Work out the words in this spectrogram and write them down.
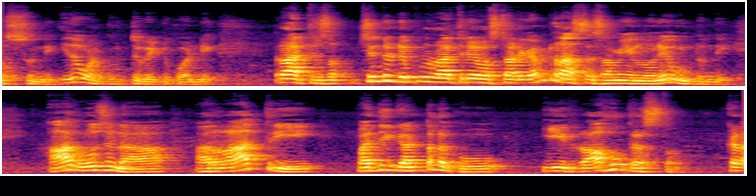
వస్తుంది. ఇది ఒకటి గుర్తుపెట్టుకోండి. రాత్రి చంద్రుడు ఎప్పుడు రాత్రి వస్తాడు కాబట్టి రాత్రి సమయంలోనే ఉంటుంది. ఆ రోజున ఆ రాత్రి పది గంటలకు ఈ రాహుగ్రస్తం ఇక్కడ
